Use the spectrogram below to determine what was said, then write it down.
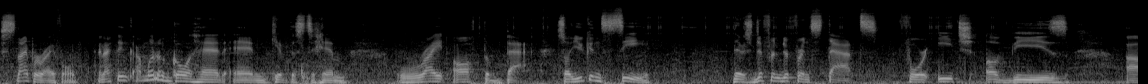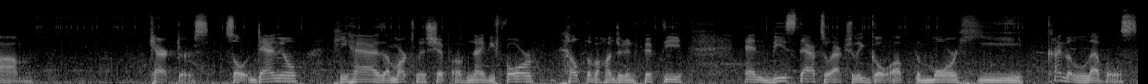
sniper rifle and I think I'm gonna go ahead and give this to him right off the bat. So you can see there's different different stats for each of these um, characters. So Daniel he has a marksmanship of 94 health of 150 and these stats will actually go up the more he kind of levels.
